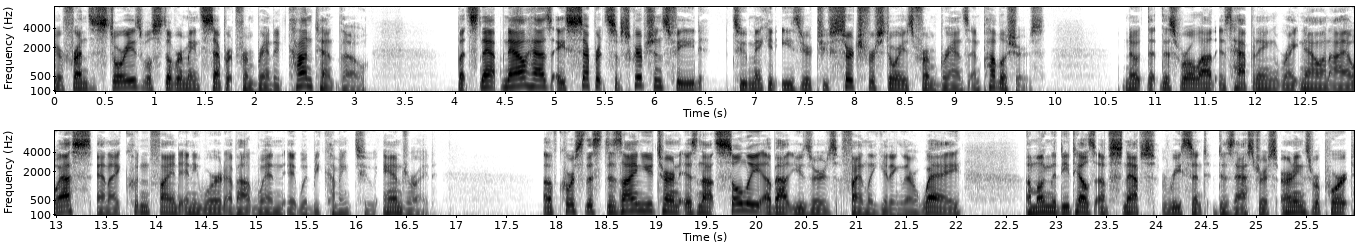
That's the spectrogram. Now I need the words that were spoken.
Your friends' stories will still remain separate from branded content, though. But Snap now has a separate subscriptions feed to make it easier to search for stories from brands and publishers. Note that this rollout is happening right now on iOS, and I couldn't find any word about when it would be coming to Android. Of course, this design U turn is not solely about users finally getting their way. Among the details of Snap's recent disastrous earnings report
